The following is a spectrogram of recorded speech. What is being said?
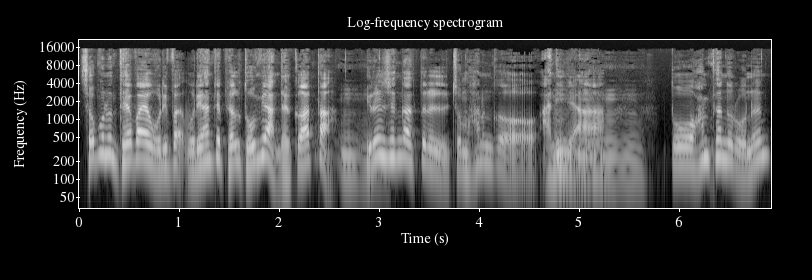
저분은 대봐야 우리 바- 우리한테 별 도움이 안 될 것 같다 음, 음. 이런 생각들을 좀 하는 거 아니냐. 음, 음, 음. 또 한편으로는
